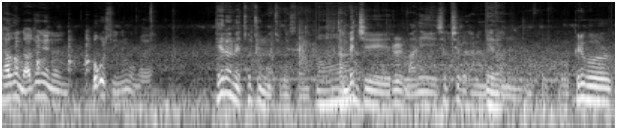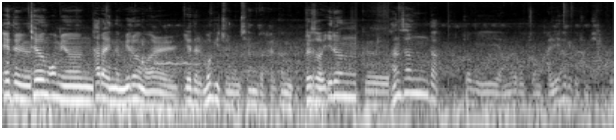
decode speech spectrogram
닭은 나중에는 먹을 수 있는 건가요? 계란에 초점을 맞추고 있어요. 아. 단백질을 많이 섭취를 하는 예. 계란을 먹고 있고 그리고 애들 체험 오면 살아있는 미럼을 애들 먹이 주는 체험도 할 겁니다. 그래서 이런 그 관상닭 쪽이 아무래도 좀 관리하기도 좀 쉽고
